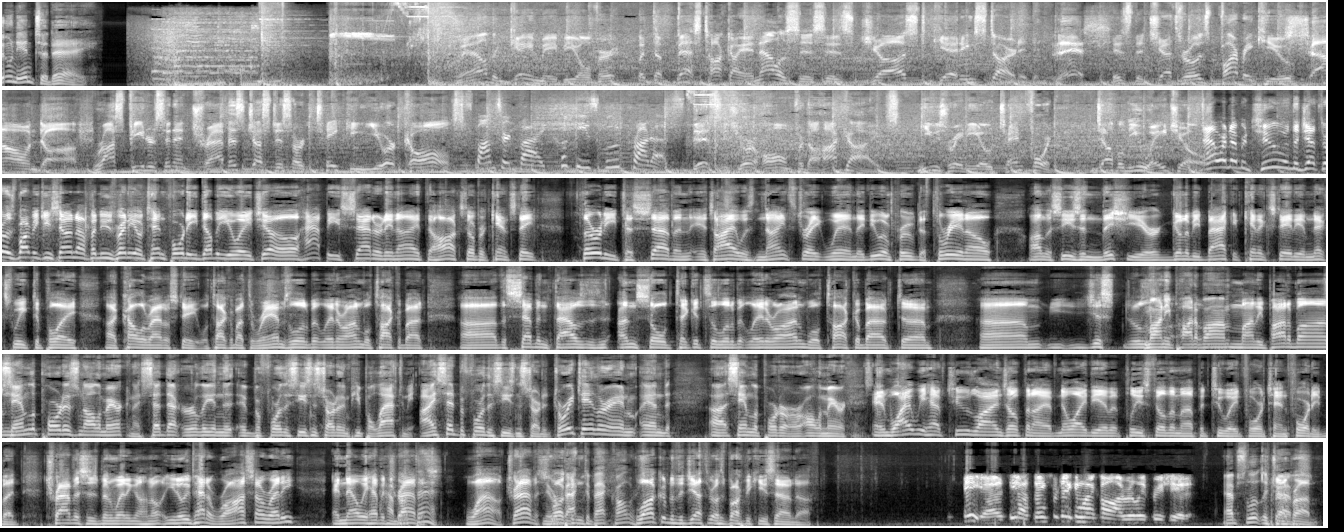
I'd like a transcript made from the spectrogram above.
Tune in today. Game may be over, but the best Hawkeye analysis is just getting started. This is the Jethro's Barbecue Sound Off. Ross Peterson and Travis Justice are taking your calls. Sponsored by Cookies Food Products. This is your home for the Hawkeyes. News Radio 1040, WHO. Hour number two of the Jethro's Barbecue Sound Off on News Radio 1040 WHO. Happy Saturday night. The Hawks over Kent State 30 to 7. It's Iowa's ninth straight win. They do improve to 3 and 0 on the season this year. Going to be back at Kinnick Stadium next week to play uh, Colorado State. We'll talk about the Rams a little bit later on. We'll talk about uh, the 7,000 unsold tickets a little bit later on. We'll talk about um, um, just Monte Pottebaum. Monte Pottebaum. Sam Laporta is an All American. I said that early in the before the season started, and people laughed at me. I said before the season started, Tory Taylor and and uh, Sam Laporta are All Americans. And why we have two lines open, I have no idea, but please fill them up at 284 1040. But Travis has been waiting on, you know, we've had a Ross already, and now we have a How about Travis. that? Wow, Travis. They were welcome, back-to-back callers. Welcome to the Jethro's Barbecue Sound Off. Hey guys, yeah, thanks for taking my call. I really appreciate it. Absolutely, No Travis. problem.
